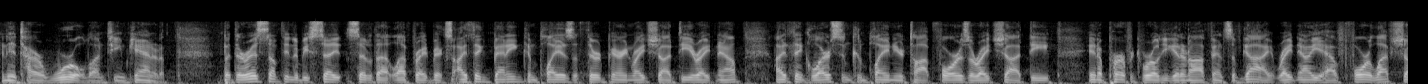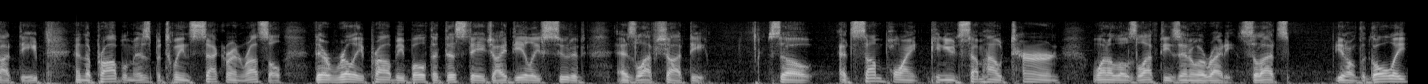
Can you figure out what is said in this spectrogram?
in the entire world on Team Canada. But there is something to be said, said with that left-right mix. I think Benning can play as a third pairing right shot D right now. I think Larsson can play in your top four as a right shot D. In a perfect world, you get an offensive guy. Right now, you have four left shot D, and the problem is between Sekera and Russell, they're really probably both at this stage ideally suited as left shot D. So at some point, can you somehow turn one of those lefties into a righty? So that's, you know, the goalie,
